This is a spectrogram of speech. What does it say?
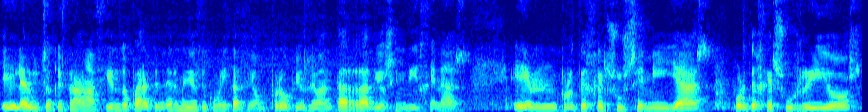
eh, la lucha que estaban haciendo para tener medios de comunicación propios, levantar radios indígenas, em, proteger sus semillas, proteger sus ríos,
